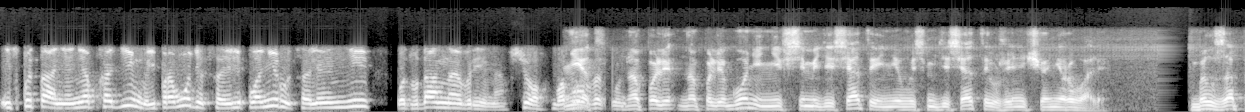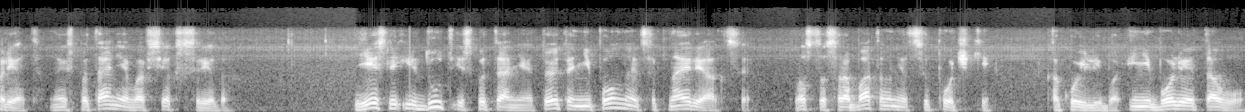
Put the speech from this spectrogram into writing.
испытания необходимы и проводятся или планируются ли они вот в данное время? Все, вопрос Нет, закончен. На, поли, на полигоне ни в 70-е, ни в 80-е уже ничего не рвали. Был запрет на испытания во всех средах. Если идут испытания, то это не полная цепная реакция. Просто срабатывание цепочки какой-либо. И не более того.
